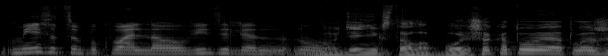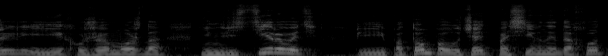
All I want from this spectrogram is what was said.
месяцев буквально увидели, ну, Но денег стало больше, которые отложили, и их уже можно инвестировать и потом получать пассивный доход.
